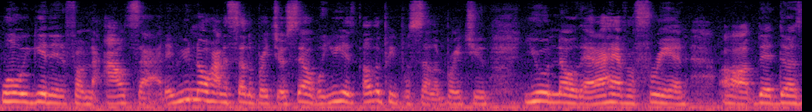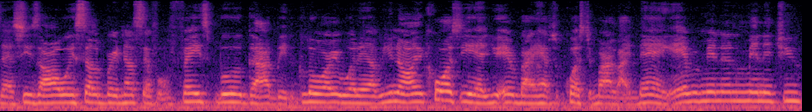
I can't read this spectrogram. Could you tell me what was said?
when we get in from the outside. If you know how to celebrate yourself when you hear other people celebrate you you'll know that. I have a friend uh, that does that. She's always celebrating herself on facebook god be the glory whatever. You know of course yeah you everybody has a question about like dang every minute and minute you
